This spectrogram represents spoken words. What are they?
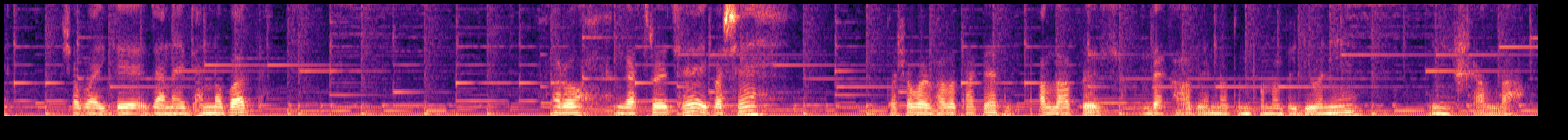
সবাইকে জানাই ধন্যবাদ। আরও গাছ রয়েছে এই পাশে। তো সবাই ভালো থাকেন। আল্লাহ হাফেজ। দেখা হবে নতুন কোনো ভিডিও নিয়ে। ইনশাল্লাহ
